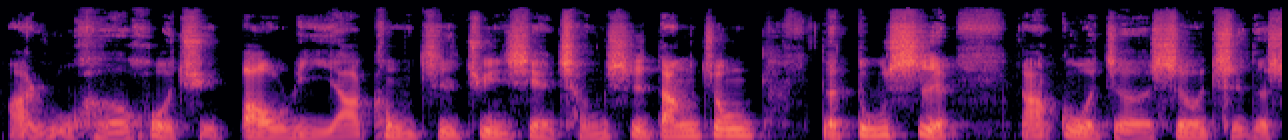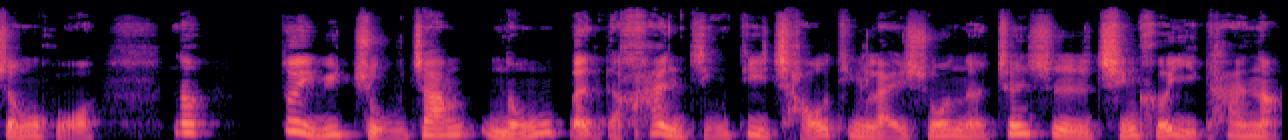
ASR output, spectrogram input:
啊，如何获取暴利啊，控制郡县城市当中的都市啊，过着奢侈的生活。那对于主张农本的汉景帝朝廷来说呢，真是情何以堪呐、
